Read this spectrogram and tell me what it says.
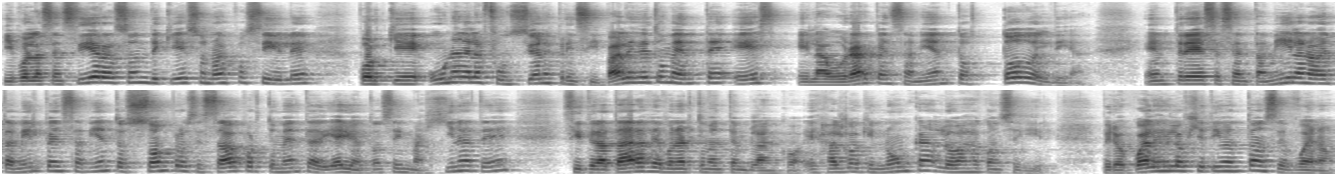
Y por la sencilla razón de que eso no es posible porque una de las funciones principales de tu mente es elaborar pensamientos todo el día. Entre 60.000 a 90.000 pensamientos son procesados por tu mente a diario. Entonces imagínate si trataras de poner tu mente en blanco. Es algo que nunca lo vas a conseguir. Pero ¿cuál es el objetivo entonces? Bueno,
